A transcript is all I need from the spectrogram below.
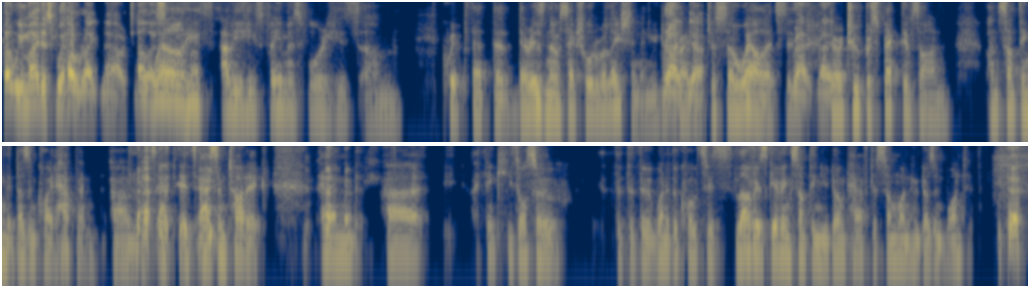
But we might as well right now. Tell us. Well, he's. I mean, he's famous for his um, quip that the, there is no sexual relation and you describe right, yeah. it just so well it's, it's right, right. there are two perspectives on on something that doesn't quite happen um, it's, it's asymptotic and uh, i think he's also the, the, the, one of the quotes is love is giving something you don't have to someone who doesn't want it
